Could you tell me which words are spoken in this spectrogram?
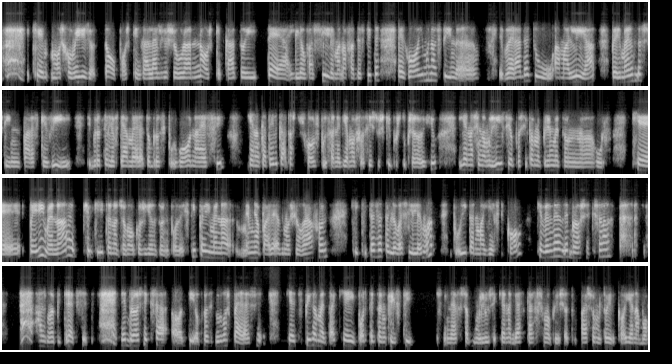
και μοσχομύριζε ο τόπος και γαλάζιος ο ουρανός και κάτω η τέα, ηλιοβασίλεμα. Να φανταστείτε, εγώ ήμουνα στην ε, βεράντα του Αμαλία περιμένοντας την Παρασκευή, την πρώτη τελευταία μέρα, τον Πρωθυπουργό να έρθει για να κατέβει κάτω στους χώρους που είχαν διαμορφωθεί στους κήπους του ξενοδοχείου για να συνομιλήσει όπως είπαμε πριν με τον Γουλφ. Και περίμενα, ποιο και ήταν ο Τζαμόκος για να τον υποδεχτεί, περίμενα με μια παρέα δημοσιογράφων και κοίταζα το λιοβασίλεμα που ήταν μαγευτικό και βέβαια δεν πρόσεξα ας μου επιτρέψετε. Δεν πρόσεξα ότι ο Πρωθυπουργός πέρασε και έτσι πήγα μετά και η πόρτα ήταν κλειστή στην αίθουσα που μιλούσε και αναγκάστηκα να χρησιμοποιήσω το πάσο μου το ειδικό για να μπω.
